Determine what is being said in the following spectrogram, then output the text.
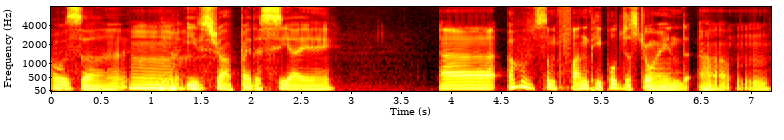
was uh, you know, eavesdropped by the CIA. Uh oh, some fun people just joined. Um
